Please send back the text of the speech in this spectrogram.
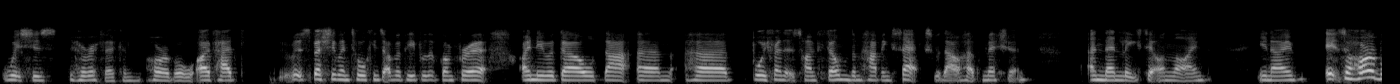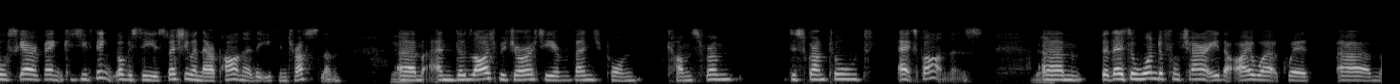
which is horrific and horrible. I've had, especially when talking to other people that've gone through it. I knew a girl that um, her boyfriend at the time filmed them having sex without her permission, and then leaked it online you know it's a horrible scary thing because you think obviously especially when they're a partner that you can trust them yeah. um, and the large majority of revenge porn comes from disgruntled ex-partners yeah. um, but there's a wonderful charity that i work with um,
